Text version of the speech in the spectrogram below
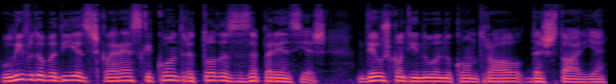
o livro de Obadias esclarece que, contra todas as aparências, Deus continua no controle da história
